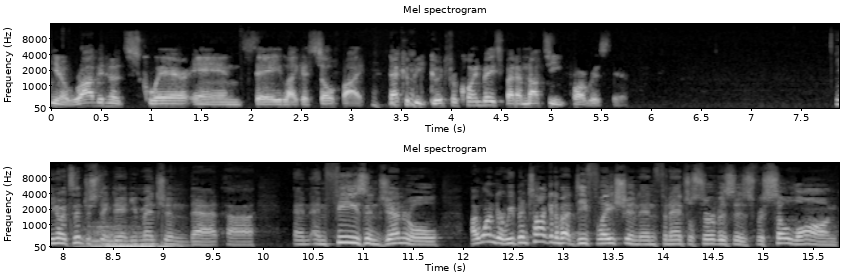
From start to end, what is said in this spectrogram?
you know Robinhood, Square, and say like a SoFi, that could be good for Coinbase, but I'm not seeing progress there. You know, it's interesting, Dan. You mentioned that, uh, and and fees in general. I wonder. We've been talking about deflation in financial services for so long.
